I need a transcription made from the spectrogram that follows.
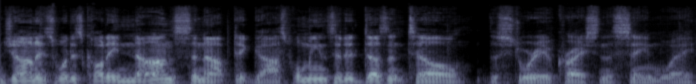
John is what is called a non-synoptic gospel, means that it doesn't tell the story of Christ in the same way.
